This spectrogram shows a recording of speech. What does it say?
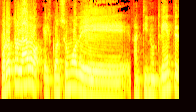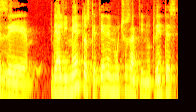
Por otro lado, el consumo de antinutrientes, de alimentos que tienen muchos antinutrientes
